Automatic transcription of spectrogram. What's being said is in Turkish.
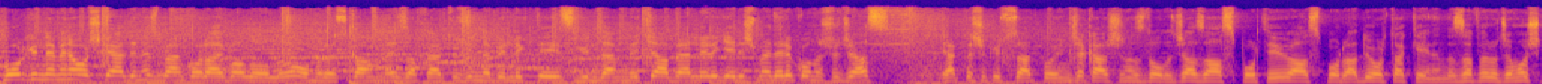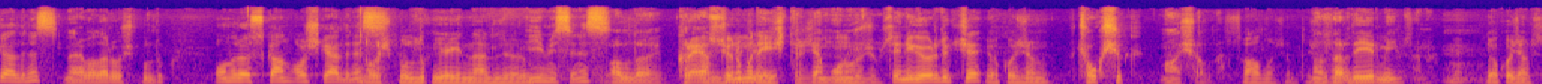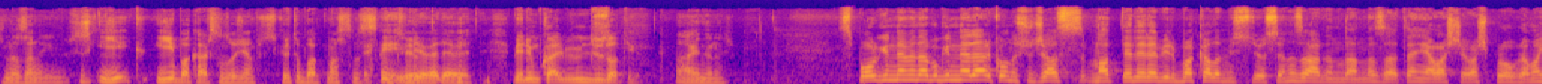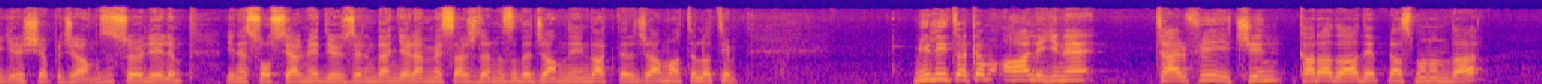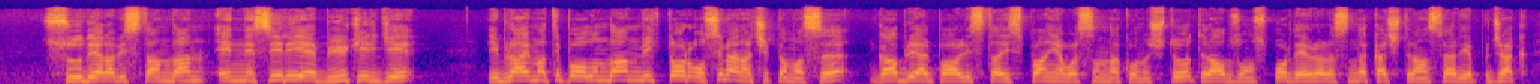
Spor gündemine hoş geldiniz. Ben Koray Baloğlu, Onur Özkan ve Zafer Tüzün'le birlikteyiz. Gündemdeki haberleri, gelişmeleri konuşacağız. Yaklaşık 3 saat boyunca karşınızda olacağız. A Spor TV ve A Spor Radyo ortak yayınında. Zafer Hocam hoş geldiniz. Merhabalar, hoş bulduk. Onur Özkan hoş geldiniz. Hoş bulduk. Yayınlar diliyorum. İyi misiniz? Vallahi kreasyonumu değiştireceğim Onurcuğum. Seni gördükçe Yok hocam, çok şık maşallah. sağ olun hocam. Teşekkür Nazar değirmeyeyim sana. Yok hocam siz nazar siz iyi iyi bakarsınız hocam. Siz kötü bakmazsınız. Sıkıntı yok. evet evet. Benim kalbimi düz atıyor. Aynen hocam. Spor gündeminde bugün neler konuşacağız? Maddelere bir bakalım istiyorsanız ardından da zaten yavaş yavaş programa giriş yapacağımızı söyleyelim. Yine sosyal medya üzerinden gelen mesajlarınızı da canlı yayında aktaracağımı hatırlatayım. Milli takım A Ligi'ne terfi için Karadağ deplasmanında Suudi Arabistan'dan En-Nesiri'ye büyük ilgi, İbrahim Hatipoğlu'ndan Victor Osimhen açıklaması, Gabriel Paulista İspanya basınına konuştu. Trabzonspor devre arasında kaç transfer yapacak?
